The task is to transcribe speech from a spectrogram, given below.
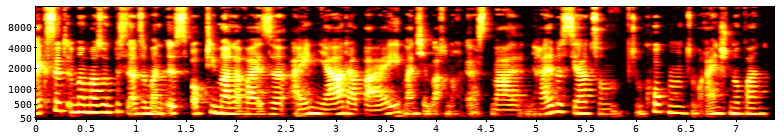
Wechselt immer mal so ein bisschen. Also man ist optimalerweise ein Jahr dabei. Manche machen auch erst mal ein halbes Jahr zum, zum Gucken, zum Reinschnuppern.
